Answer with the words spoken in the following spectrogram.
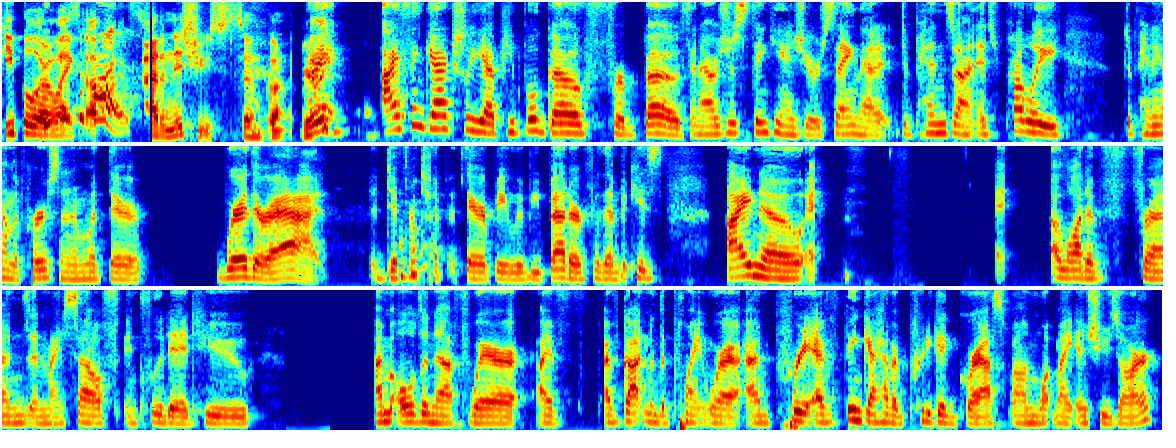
people are You'd like, oh, surprised. got an issue. So I'm going, really? I think actually, yeah, people go for both. And I was just thinking as you were saying that it depends on it's probably depending on the person and what they're where they're at. A different mm-hmm. type of therapy would be better for them because I know a- a lot of friends and myself included who I'm old enough where I've I've gotten to the point where I'm pretty I think I have a pretty good grasp on what my issues are.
